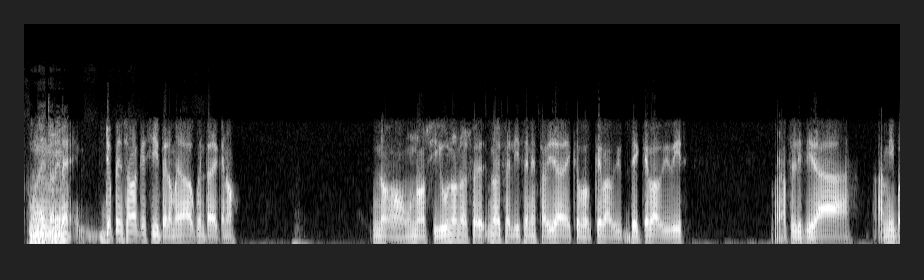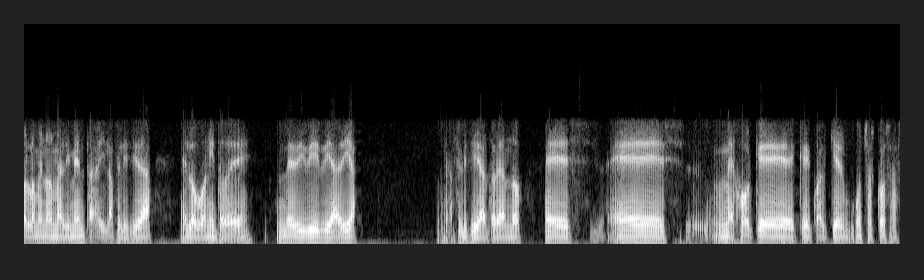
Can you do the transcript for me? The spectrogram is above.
Como la de torero. Mm, yo pensaba que sí, pero me he dado cuenta de que no. No, uno, si uno no es, no es feliz en esta vida, ¿de qué, va, ¿de qué va a vivir? La felicidad a mí por lo menos me alimenta y la felicidad es lo bonito de, de vivir día a día. La felicidad toreando es, es mejor que, que cualquier muchas cosas.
